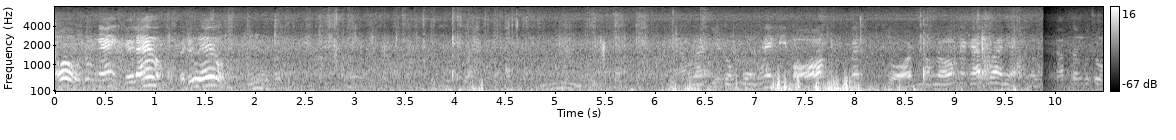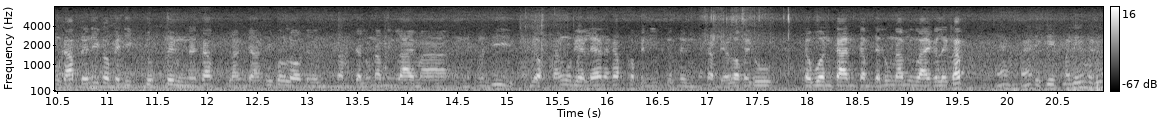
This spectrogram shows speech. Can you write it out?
โอ้ลูกไงเจอแล้ว ไปดูเร็ว เอาละเดี๋ยวตรงงให้พี่หมอมาสอนน้องๆนะครับว่าเนี่ย ครับท่านผู้ชมครับและนี่ก็เป็นอีกจุดหนึ่งนะครับ หลังจากที่พวกเราเดินกำจัดลูกน้ำยุงลายมาพื้ นที่เกือบทั้งโรงเรียนแล้วนะครับ ก็เป็นอีกจุดหนึ่งนะครับ เดี๋ยวเราไปดูกระบวนการกำจัดลูกน้ำยุงลายกันเลยครับมาเด็กๆมาดูมาดู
